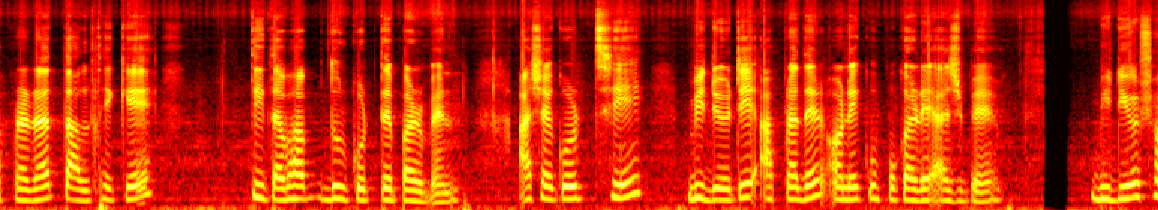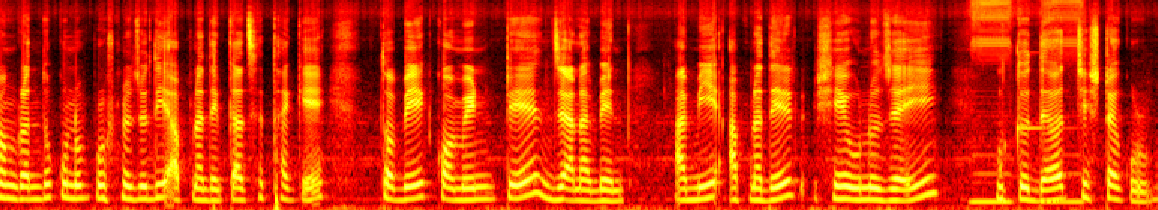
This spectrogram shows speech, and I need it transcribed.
আপনারা তাল থেকে তিতাভাব দূর করতে পারবেন। আশা করছি ভিডিওটি আপনাদের অনেক উপকারে আসবে। ভিডিও সংক্রান্ত কোনো প্রশ্ন যদি আপনাদের কাছে থাকে, তবে কমেন্টে জানাবেন। আমি আপনাদের সে অনুযায়ী উত্তর দেওয়ার চেষ্টা করব।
